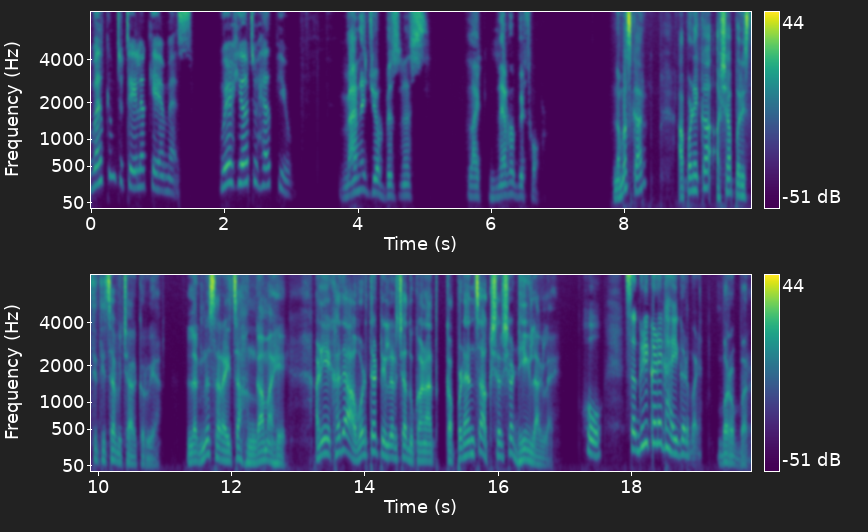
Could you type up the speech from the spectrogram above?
Welcome to Taylor KMS. We're here to help you. manage your business like never before. नमस्कार. आपण एका अशा परिस्थितीचा विचार करूया. लग्न सराईचा हंगाम आहे आणि एखाद्या आवडत्या टेलरच्या दुकानात कपड्यांचा अक्षरशः ढीग लागलाय. हो सगळीकडे घाई गडबड. बरोबर.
